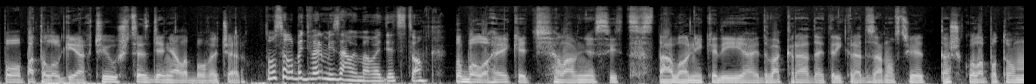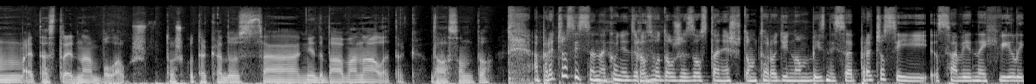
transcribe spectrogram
po patológiách, či už cez deň alebo večer. To muselo byť veľmi zaujímavé detstvo. To bolo, hej, keď hlavne si stával niekedy aj dvakrát, aj trikrát za noc, čiže tá škola potom, aj tá stredná bola už trošku taká dosť nedbávaná, ale tak dal som to. A prečo si sa nakoniec rozhodol, že zostaneš v tomto rodinnom biznise? Prečo si sa v jednej chvíli...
